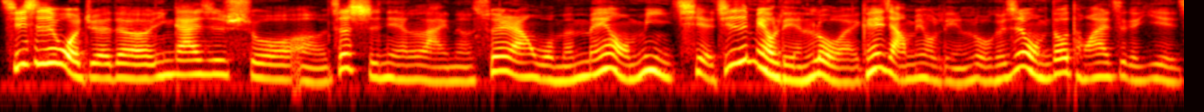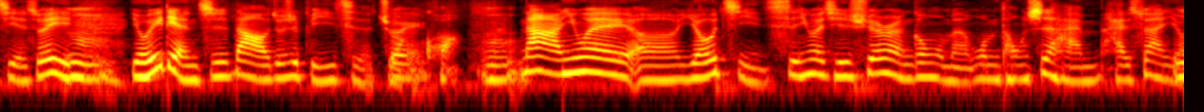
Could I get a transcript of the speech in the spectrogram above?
其实我觉得应该是说，呃，这十年来呢，虽然我们没有密切，其实没有联络，哎，可以讲没有联络，可是我们都同在这个业界，所以有一点知道就是彼此的状况。嗯，那因为呃有几次，因为其实薛润跟我们我们同事还还算有，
